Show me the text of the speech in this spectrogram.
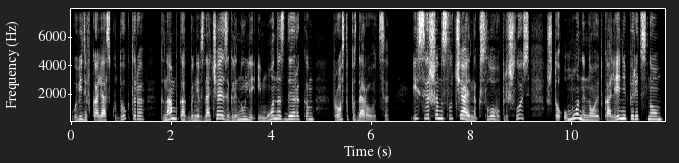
Увидев коляску доктора, к нам, как бы невзначай, заглянули и Мона с Дереком просто поздороваться. И совершенно случайно, к слову, пришлось, что у Моны ноют колени перед сном,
